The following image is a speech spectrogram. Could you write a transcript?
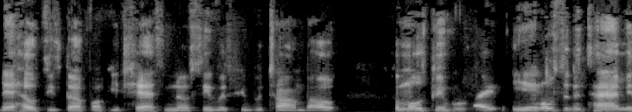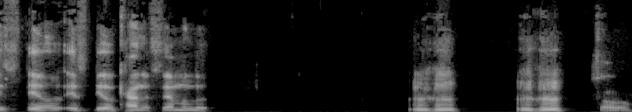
that healthy stuff off your chest. You know, see what people talking about. But most people, like, yeah. most of the time, it's still it's still kind of similar. Mhm. Mhm. So,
